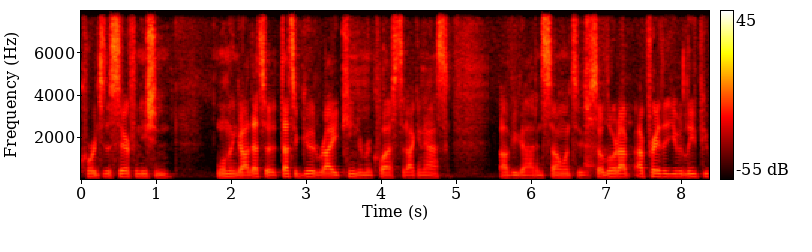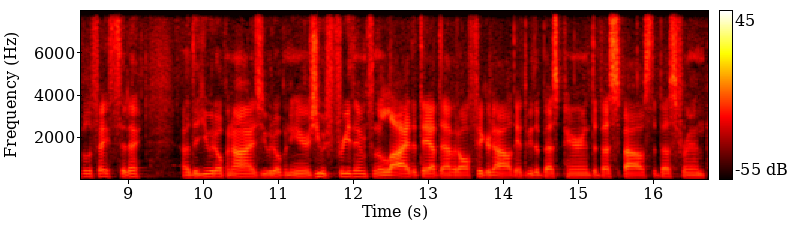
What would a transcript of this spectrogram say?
according to the Syrophoenician woman, God, that's a, that's a good, right kingdom request that I can ask of you, God. And so I want to. So, Lord, I, I pray that you would lead people to faith today uh, that you would open eyes, you would open ears, you would free them from the lie that they have to have it all figured out. They have to be the best parent, the best spouse, the best friend,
